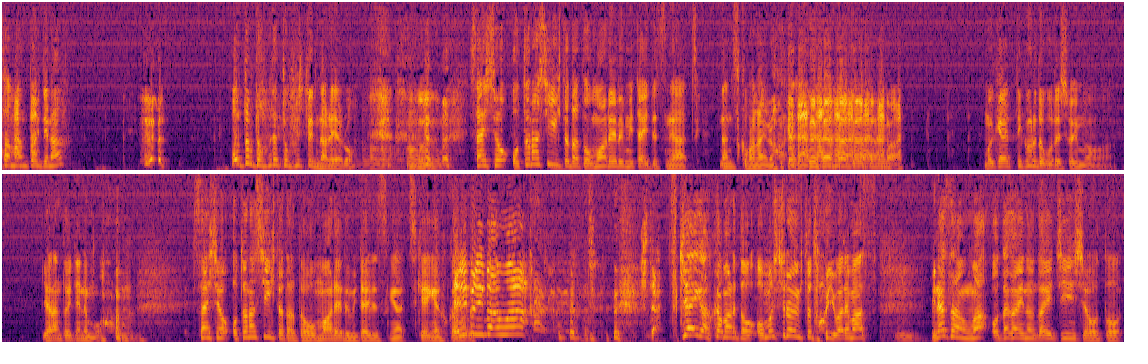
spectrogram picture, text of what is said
挟まんといてなおっとっとっとてなるやろ？最初おとなしい人だと思われるみたいですがなんで突っ込まないの？今 もう一回やってくるとこでしょ今は。やらんといてねもう、最初おとなしい人だと思われるみたいですが付き合いが深まる。付き合いが深まると面白い人と言われます、うん。皆さんはお互いの第一印象と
